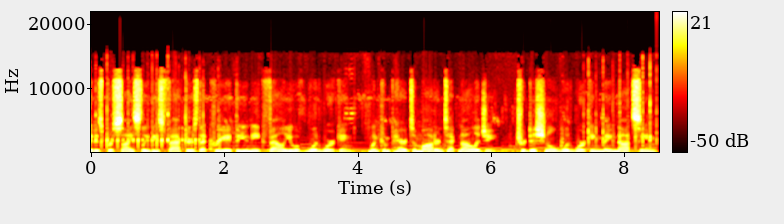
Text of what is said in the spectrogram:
it is precisely these factors that create the unique value of woodworking. When compared to modern technology, traditional woodworking may not seem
